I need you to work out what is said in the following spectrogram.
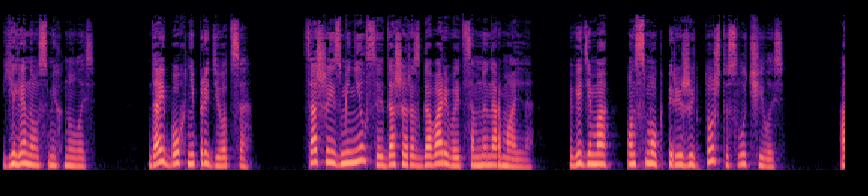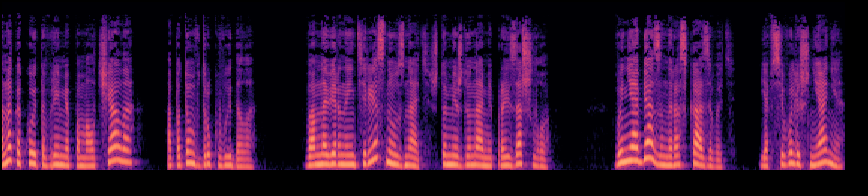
Елена усмехнулась. Дай бог не придется. Саша изменился и даже разговаривает со мной нормально. Видимо, он смог пережить то, что случилось. Она какое-то время помолчала, а потом вдруг выдала. «Вам, наверное, интересно узнать, что между нами произошло? Вы не обязаны рассказывать. Я всего лишь няня».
